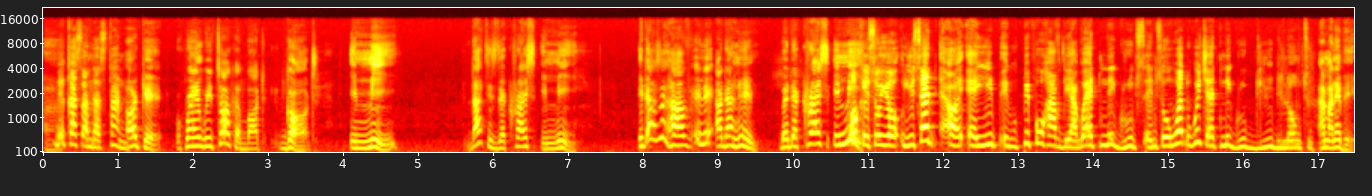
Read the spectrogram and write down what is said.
Ah. make us understand Okay, when we talk about God in me, that is the Christ in me. It doesn't have any other name but the Christ in me. okay so your you said uh, uh, people have their ethnic groups and so what which ethnic group do you belong to I'm an Ewe.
